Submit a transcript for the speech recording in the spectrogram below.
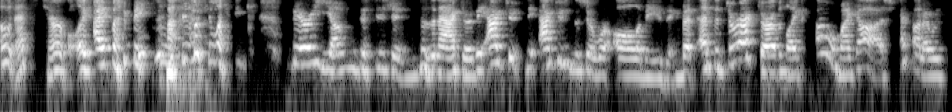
oh, that's terrible. Like I, I made some really like very young decisions as an actor. The actor, the actors in the show were all amazing, but as a director, I was like, oh my gosh, I thought I was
